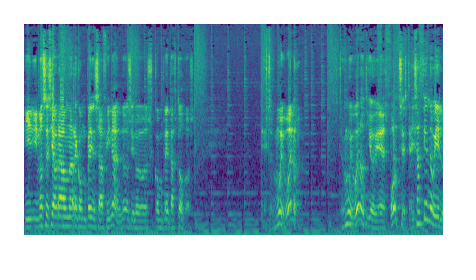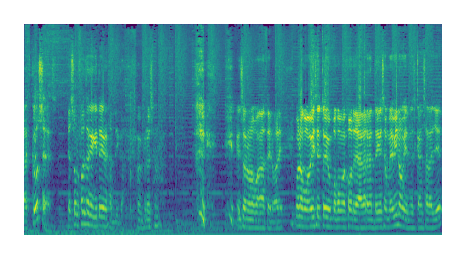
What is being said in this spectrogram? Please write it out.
Y, no sé si habrá una recompensa final, ¿no? Si los completas todos. Esto es muy bueno. Esto es muy bueno, tío. Y Sports, estáis haciendo bien las cosas. Ya solo falta que quitéis el handicap. Pero eso no... eso no lo van a hacer, ¿vale? Bueno, como veis estoy un poco mejor de la garganta y eso. Me vino bien descansar ayer.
